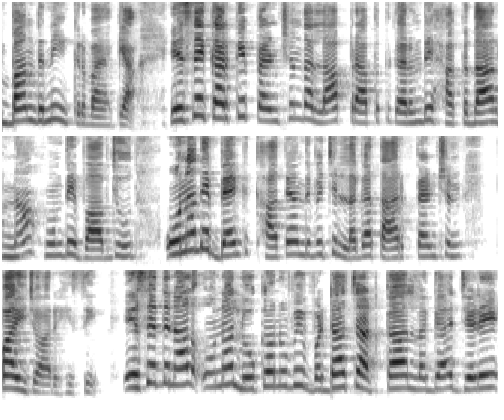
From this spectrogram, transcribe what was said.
ਬੰਦ ਨਹੀਂ ਕਰਵਾਇਆ ਗਿਆ। ਇਸੇ ਕਰਕੇ ਪੈਨਸ਼ਨ ਦਾ ਲਾਭ ਪ੍ਰਾਪਤ ਕਰਨ ਦੇ ਹੱਕਦਾਰ ਨਾ ਹੋਣ ਦੇ ਬਾਵਜੂਦ ਉਹਨਾਂ ਦੇ ਬੈਂਕ ਖਾਤਿਆਂ ਦੇ ਵਿੱਚ ਲਗਾਤਾਰ ਪੈਨਸ਼ਨ ਪਾਈ ਜਾ ਰਹੀ ਸੀ। ਇਸੇ ਦੇ ਨਾਲ ਉਹਨਾਂ ਲੋਕਾਂ ਨੂੰ ਵੀ ਵੱਡਾ ਝਟਕਾ ਲੱਗਾ ਜਿਹੜੇ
